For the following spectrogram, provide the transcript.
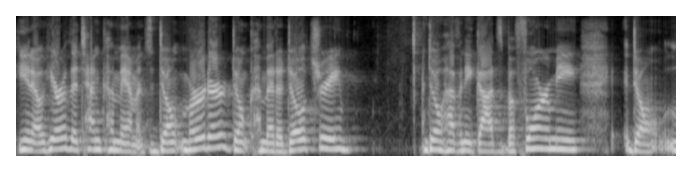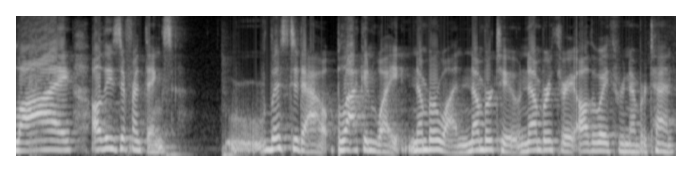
You know, here are the Ten Commandments: Don't murder. Don't commit adultery don't have any gods before me, don't lie, all these different things. Listed out black and white number one number two number three all the way through number 10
